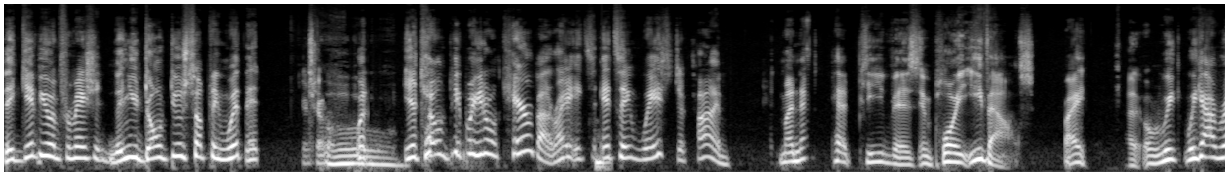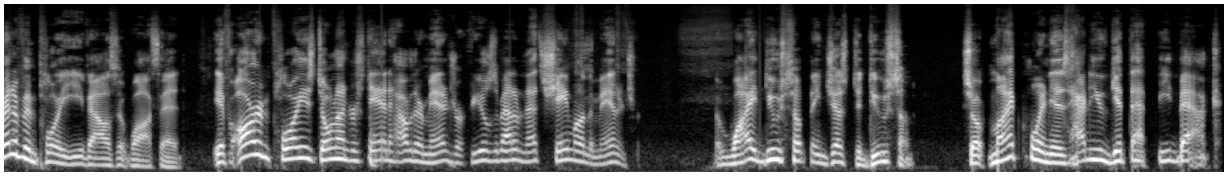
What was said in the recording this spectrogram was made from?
they give you information, then you don't do something with it. You're, but you're telling people you don't care about it, right? It's, it's a waste of time. My next pet peeve is employee evals, right? Uh, we, we got rid of employee evals at WaFd. If our employees don't understand how their manager feels about them, that's shame on the manager. Why do something just to do something? So my point is, how do you get that feedback?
